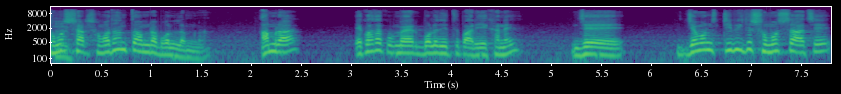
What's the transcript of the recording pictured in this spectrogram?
সমস্যার সমাধান তো আমরা বললাম না। আমরা একথা বলে দিতে পারি এখানে যে যেমন টিভিতে সমস্যা আছে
